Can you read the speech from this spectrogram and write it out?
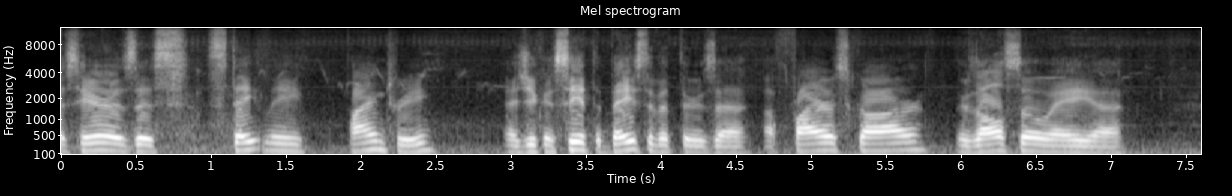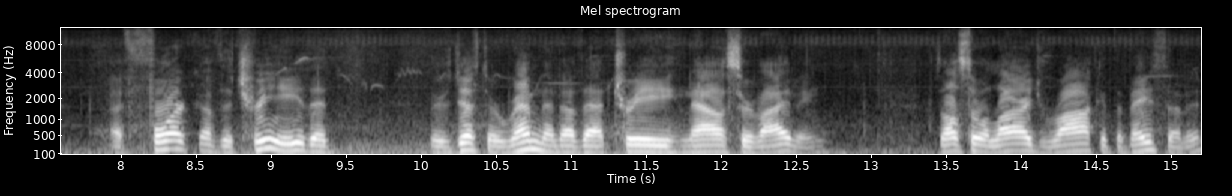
Us here is this stately pine tree. As you can see at the base of it, there's a, a fire scar. There's also a, uh, a fork of the tree that there's just a remnant of that tree now surviving. There's also a large rock at the base of it.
